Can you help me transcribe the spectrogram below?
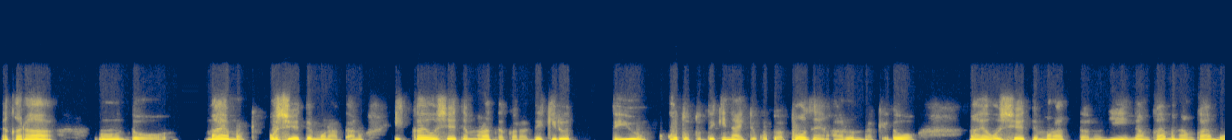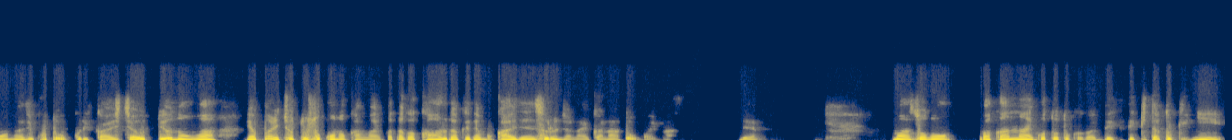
だから、うんと、前も教えてもらった、あの、一回教えてもらったからできるっていうこととできないということは当然あるんだけど、前教えてもらったのに何回も何回も同じことを繰り返しちゃうっていうのは、やっぱりちょっとそこの考え方が変わるだけでも改善するんじゃないかなと思います。で、まあその分かんないこととかができてきたときに、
